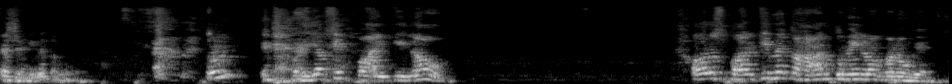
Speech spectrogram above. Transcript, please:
ऐसे नहीं बताऊँगा। तुम एक बढ़िया सी पालकी लाओ। और उस पालकी में कहान तुम ही लोग बनोगे।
